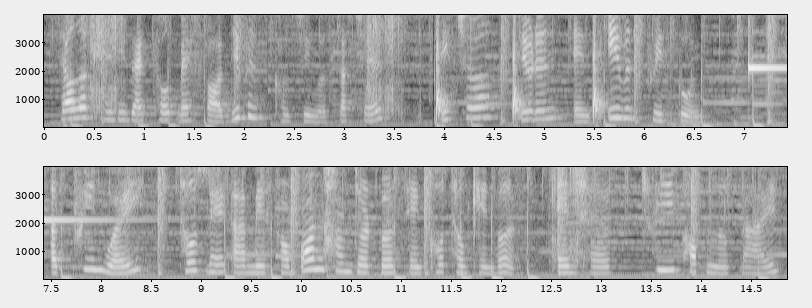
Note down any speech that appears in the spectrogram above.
seller can design tote bags for different consumers such as teacher, student, and even preschool. At Printway, tote bags are made from 100% cotton canvas and have three popular sizes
